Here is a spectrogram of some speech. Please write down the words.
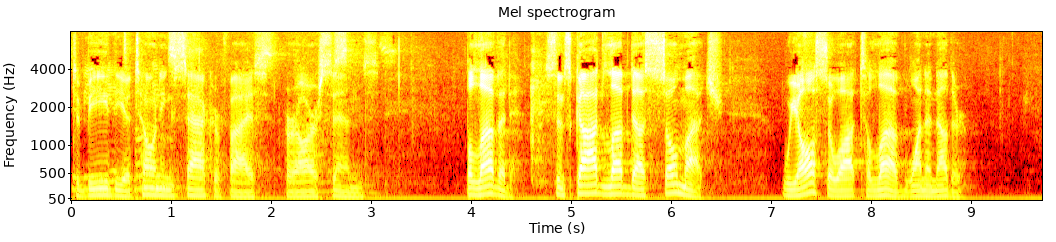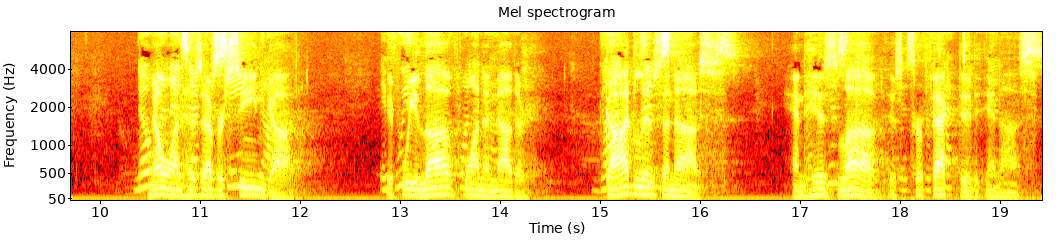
to be the atoning sacrifice for our sins. Beloved, since God loved us so much, we also ought to love one another. No one has ever seen God. If we love one another, God lives in us, and his love is perfected in us.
